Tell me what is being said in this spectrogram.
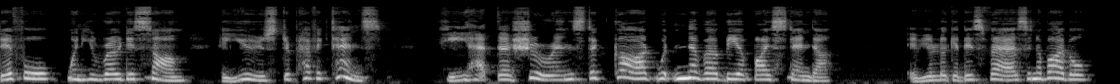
Therefore, when he wrote this psalm, he used the perfect tense. He had the assurance that God would never be a bystander. If you look at this verse in the Bible,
